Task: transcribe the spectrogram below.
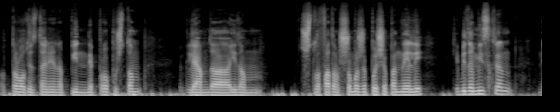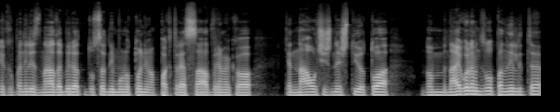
од првото издание на ПИН не пропуштам, гледам да идам што да фатам што може поише панели, ќе бидам искрен, некои панели знаат да бидат досадни монотони, а пак треба да саат време кога ќе научиш нешто и од тоа, но најголем дел од панелите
